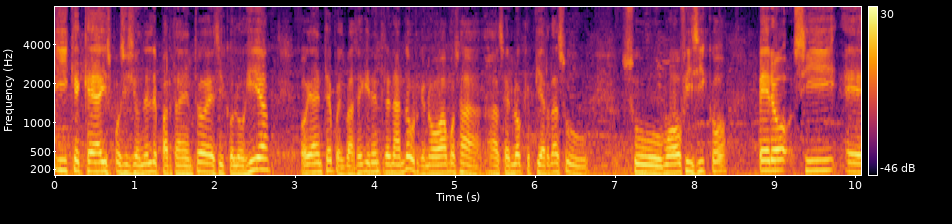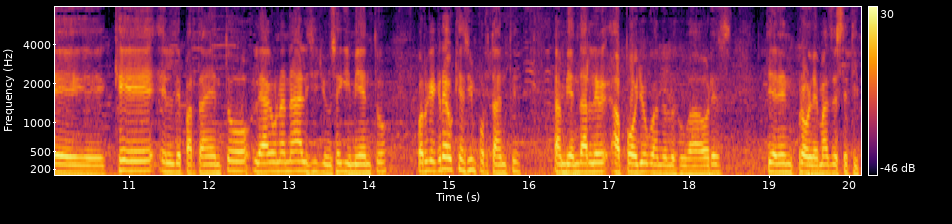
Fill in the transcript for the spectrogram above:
y que quede a disposición del departamento de psicología. Obviamente pues va a seguir entrenando porque no vamos a, a hacer lo que pierda su, su modo físico, pero sí eh, que el departamento le haga un análisis y un seguimiento, porque creo que es importante también darle apoyo cuando los jugadores tienen problemas de este tipo.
